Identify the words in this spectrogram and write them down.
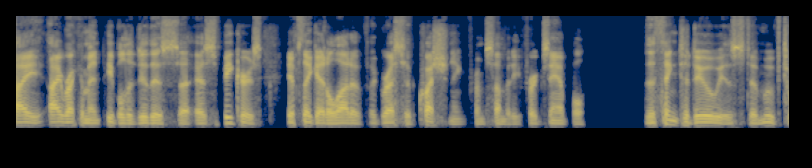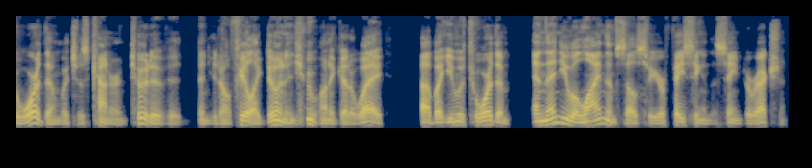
I I recommend people to do this uh, as speakers if they get a lot of aggressive questioning from somebody. For example, the thing to do is to move toward them, which is counterintuitive, and you don't feel like doing it. You want to get away, uh, but you move toward them, and then you align themselves so you're facing in the same direction.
